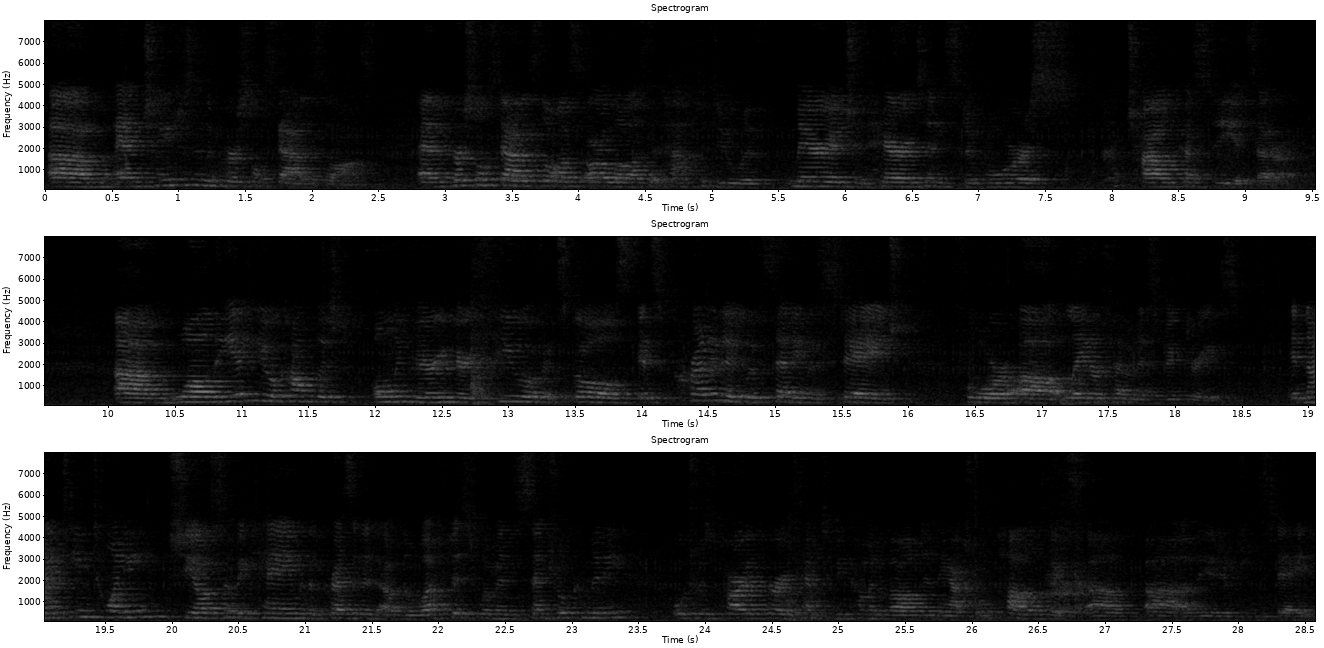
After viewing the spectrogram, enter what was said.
um, and changes in the personal status laws. And personal status laws are laws that have to do with marriage, inheritance, divorce, child custody, etc. Um, while the EFU accomplished only very, very few of its goals, it's credited with setting the stage for uh, later feminist victories. In 1920, she also became the president of the Wafdist Women's Central Committee, which was part of her attempt to become involved in the actual politics of uh, the Egyptian state.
